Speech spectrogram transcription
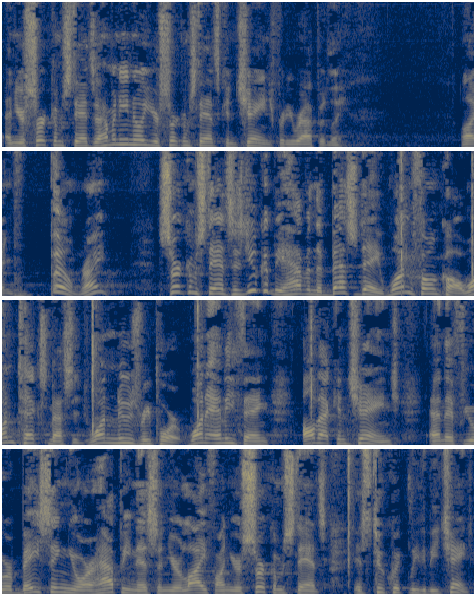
and your circumstance, how many know your circumstance can change pretty rapidly? Like, boom, right? Circumstances, you could be having the best day, one phone call, one text message, one news report, one anything, all that can change. And if you're basing your happiness and your life on your circumstance, it's too quickly to be changed.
